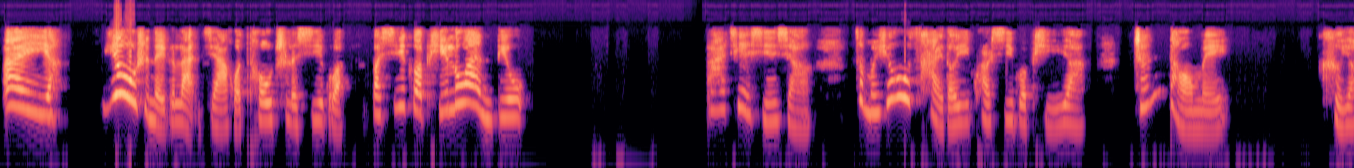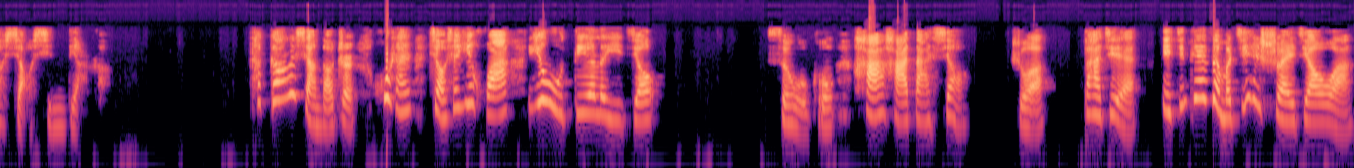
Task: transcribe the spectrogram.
哎呀，又是哪个懒家伙偷吃了西瓜，把西瓜皮乱丢。”八戒心想：“怎么又踩到一块西瓜皮呀？真倒霉，可要小心点了。”他刚想到这儿，忽然脚下一滑，又跌了一跤。孙悟空哈哈大笑，说。八戒，你今天怎么净摔跤啊？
